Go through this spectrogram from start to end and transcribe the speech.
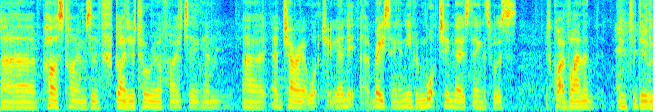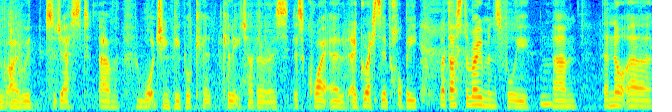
uh, pastimes of gladiatorial fighting and uh, and chariot watching and uh, racing, and even watching those things was was quite a violent thing to do. I would suggest um, watching people kill, kill each other is, is quite an aggressive hobby. But that's the Romans for you. Um, they're not. Uh,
